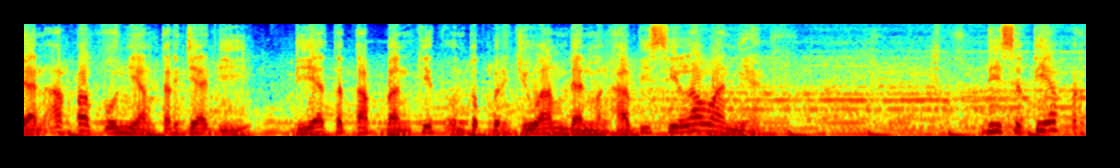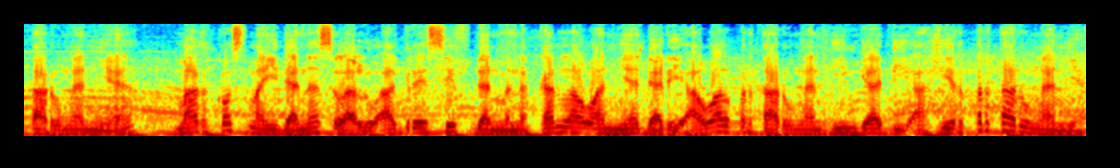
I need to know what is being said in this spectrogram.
dan apa pun yang terjadi, dia tetap bangkit untuk berjuang dan menghabisi lawannya. Di setiap pertarungannya, Marcos Maidana selalu agresif dan menekan lawannya dari awal pertarungan hingga di akhir pertarungannya.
